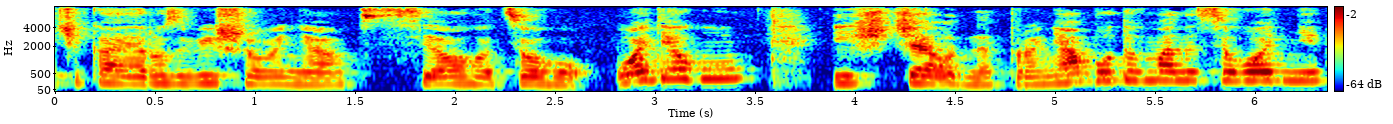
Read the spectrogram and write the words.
Чекає розвішування всього цього одягу. І ще одне прання буде в мене сьогодні.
